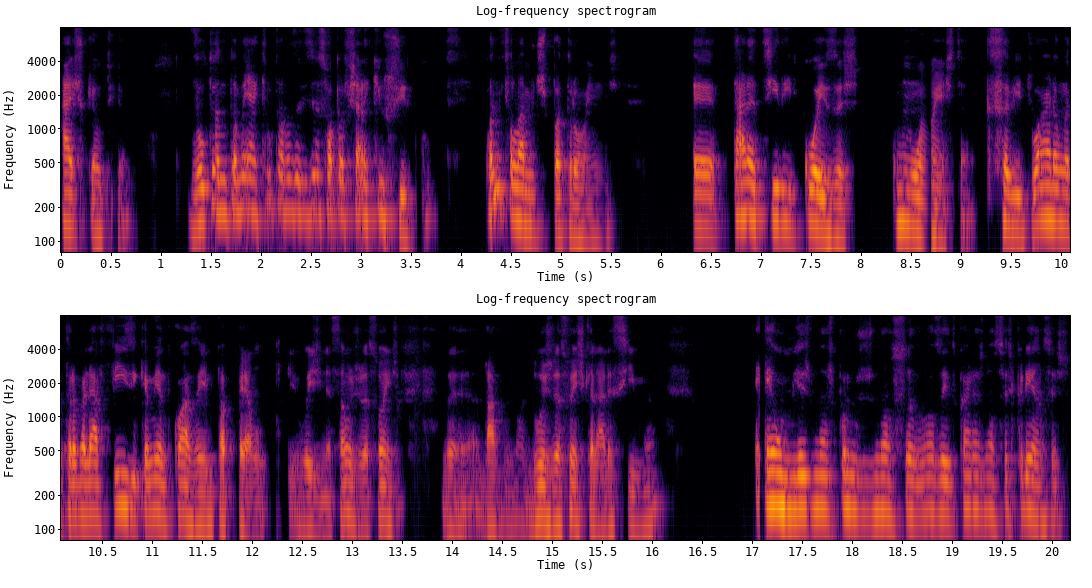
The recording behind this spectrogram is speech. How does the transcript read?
acho que é o tema. Voltando também àquilo que estavas a dizer, só para fechar aqui o círculo. Quando falamos dos patrões, é, estar a decidir coisas como esta, que se habituaram a trabalhar fisicamente quase em papel, porque hoje ainda são gerações, eh, duas gerações se calhar acima, é o mesmo nós pormos os nossos avós a educar as nossas crianças.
